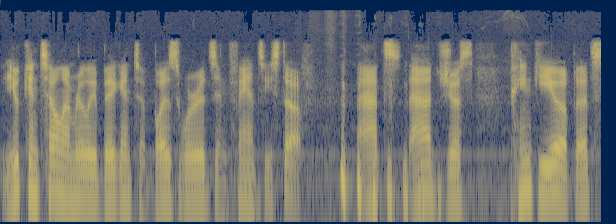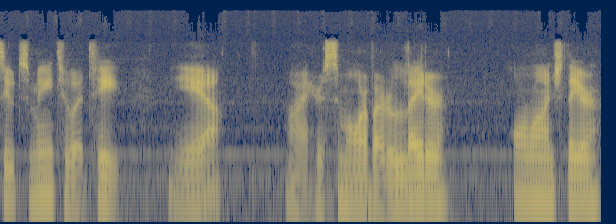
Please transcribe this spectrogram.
you can tell I'm really big into buzzwords and fancy stuff. That's that just pinky up. That suits me to a T. Yeah. All right, here's some more of our lighter orange there.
